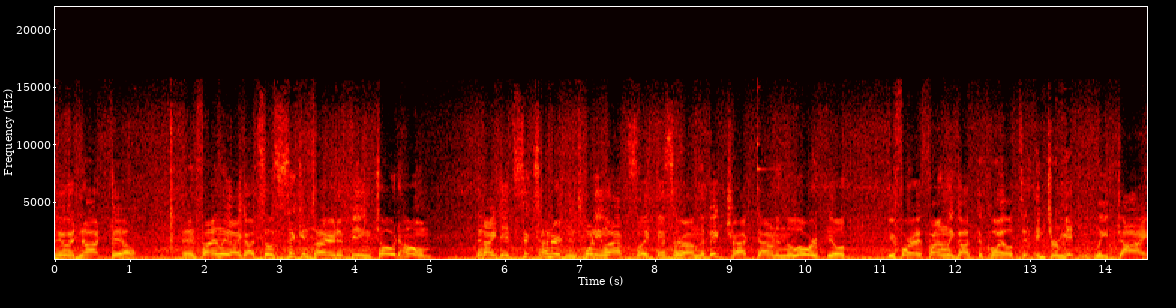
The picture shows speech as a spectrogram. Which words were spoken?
it would not fail. And finally I got so sick and tired of being towed home that I did 620 laps like this around the big track down in the lower field before I finally got the coil to intermittently die.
